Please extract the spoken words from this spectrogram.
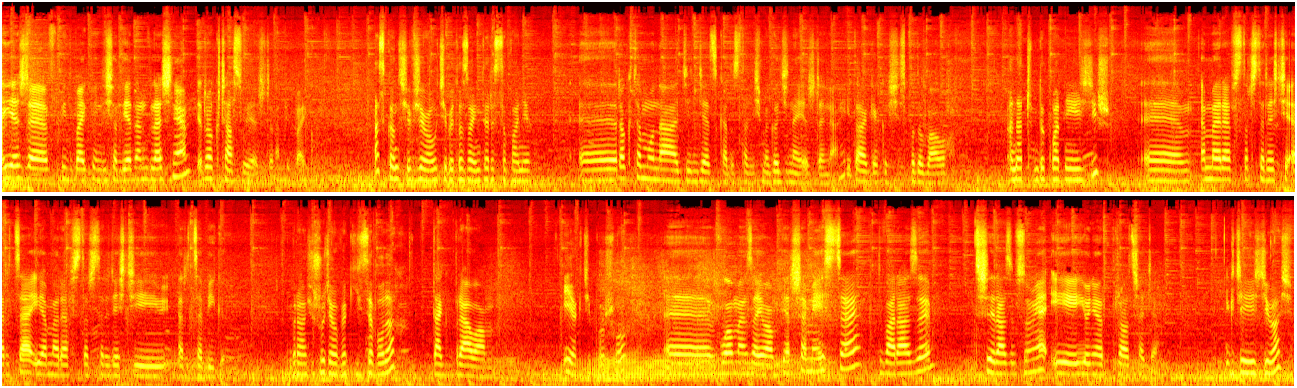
Jeżdżę w Pitbike 51 w Lesznie. Rok czasu jeżdżę na Pitbike'u. A skąd się wzięło u Ciebie to zainteresowanie? E, Rok temu na Dzień Dziecka dostaliśmy godzinę jeżdżenia i tak jakoś się spodobało. A na czym dokładnie jeździsz? E, MRF 140 RC i MRF 140 RC Big. Brałaś już udział w jakichś zawodach? Tak brałam. I jak Ci poszło? E, W Women zajęłam pierwsze miejsce dwa razy, trzy razy w sumie i Junior Pro trzecie Gdzie jeździłaś?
